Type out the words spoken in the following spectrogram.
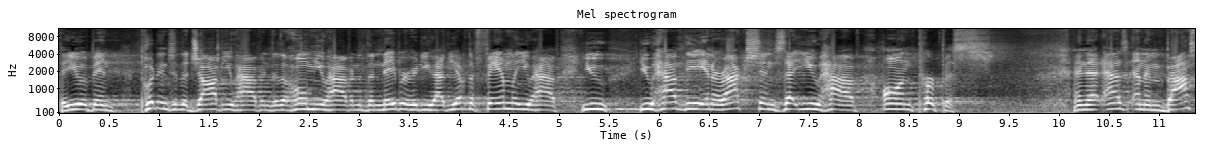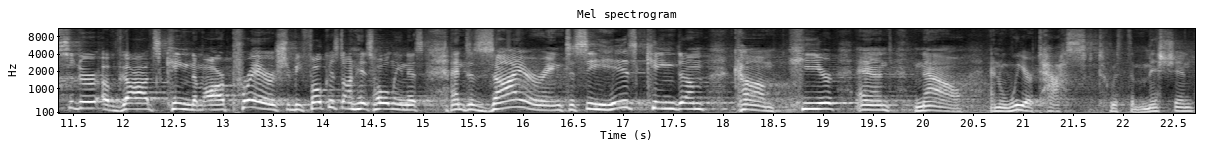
That you have been put into the job you have, into the home you have, into the neighborhood you have. You have the family you have. You, you have the interactions that you have on purpose. And that as an ambassador of God's kingdom, our prayers should be focused on His holiness and desiring to see His kingdom come here and now. And we are tasked with the mission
